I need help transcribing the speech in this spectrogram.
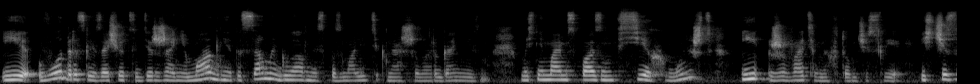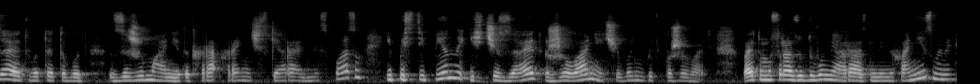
И водоросли за счет содержания магния – это самый главный спазмолитик нашего организма. Мы снимаем спазм всех мышц, и жевательных в том числе. Исчезает вот это вот зажимание, этот хронический оральный спазм, и постепенно исчезает желание чего-нибудь пожевать. Поэтому сразу двумя разными механизмами,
